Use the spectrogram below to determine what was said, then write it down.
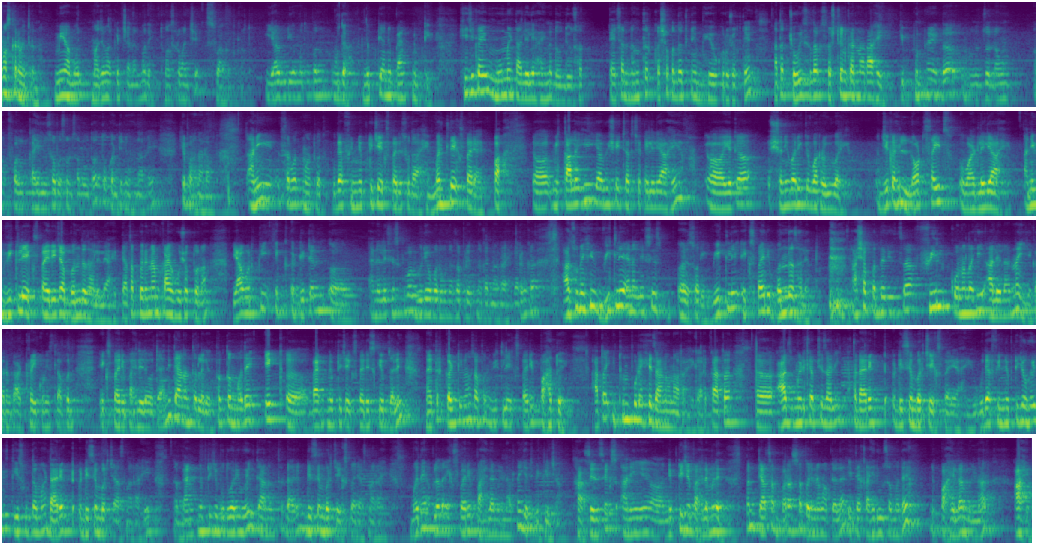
नमस्कार मित्रांनो मी अमोल माझ्या मार्केट चॅनलमध्ये तुम्हा सर्वांचे स्वागत करतो. या व्हिडिओमध्ये पण उद्या निफ्टी आणि बँक निफ्टी ही जी काही मुवमेंट आलेली आहे ना दोन दिवसात त्याच्यानंतर कशा पद्धतीने बिहेव करू शकते? आता चोवीस हजार सस्टेन करणार आहे की पुन्हा एकदा जो डाऊन फॉल काही दिवसापासून चालू होता तो कंटिन्यू होणार आहे हे पाहणार आहोत. आणि सर्वात महत्त्वाचं उद्या फिन निफ्टीची एक्सपायरीसुद्धा आहे मंथली एक्सपायरी आहे. पा मी कालही याविषयी चर्चा केलेली आहे येत्या शनिवारी किंवा रविवारी. जी काही लॉट साईज वाढलेली आहे आणि विकली एक्सपायरी ज्या बंद झालेल्या आहेत त्याचा परिणाम काय होऊ शकतो ना? यावरती एक डिटेल ॲनालिसिस किंवा व्हिडिओ बनवण्याचा प्रयत्न करणार आहे. कारण का अजूनही weekly analysis sorry weekly expiry बंद झाल्यात अशा पद्धतीचा फील कोणालाही आलेला नाही आहे कारण का अठरा एकोणीसला आपण एक्सपायरी पाहिलेल्या होत्या आणि त्यानंतर लगेच फक्त मध्ये एक बँक निफ्टीची एक्सपायरी स्किप झाली. नाहीतर कंटिन्युअस आपण विकली एक्सपायरी पाहतोय. आता इथून पुढे हे जाणवणार आहे. कारण का आता आज मिड कॅपची झाली आता डायरेक्ट डिसेंबरची एक्सपायरी आहे. उद्या फिन निफ्टी जी होईल ती सुद्धा मग डायरेक्ट डिसेंबरची असणार आहे. बँक निफ्टीची बुधवारी होईल त्यानंतर डायरेक्ट डिसेंबरची एक्सपायरी असणार आहे. मध्ये आपल्याला एक्सपायरी पाहायला मिळणार नाही आहेत विकलीच्या हां सेन्सेक्स आणि निफ्टीचे पाहायला मिळेल. पण त्याचा बराचसा परिणाम आपल्याला येत्या काही दिवसामध्ये पाहायला मिळणार आहे.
